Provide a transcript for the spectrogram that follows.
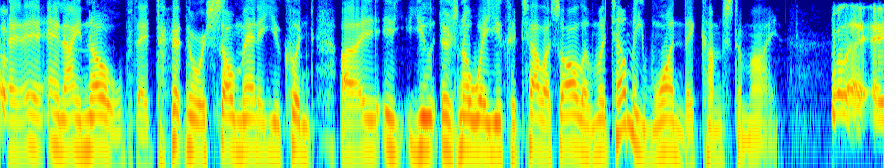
Oh. And, and, I know that there were so many you couldn't. Uh, you there's no way you could tell us all of them. But tell me one that comes to mind. Well, a, a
